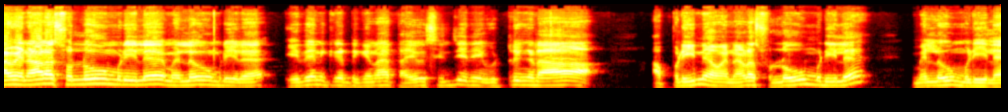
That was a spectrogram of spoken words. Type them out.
அவனால சொல்லவும் முடியல மெல்லவும் முடியல. எதேன்னு கேட்டீங்கன்னா தயவு செஞ்சு இதை விட்டுருங்கடா அப்படின்னு அவனால சொல்லவும் முடியல மெல்லவும் முடியல.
